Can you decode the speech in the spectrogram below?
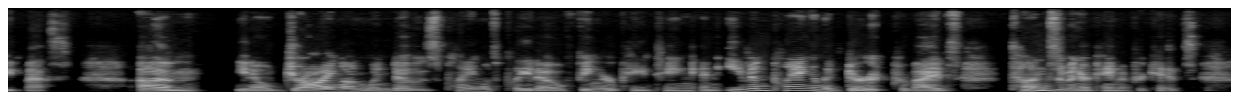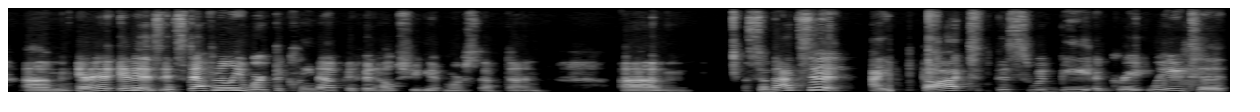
cute mess. Um, you know, drawing on windows, playing with Play Doh, finger painting, and even playing in the dirt provides tons of entertainment for kids. Um, and it, it is, it's definitely worth the cleanup if it helps you get more stuff done. Um, so that's it. I thought this would be a great way to,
